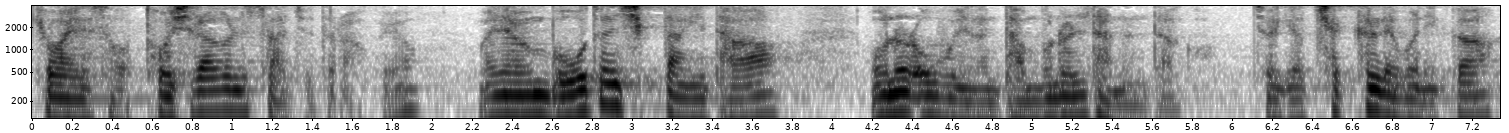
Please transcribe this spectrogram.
교회에서 도시락을 싸주더라고요. 왜냐하면 모든 식당이 다 오늘 오후에는 다 문을 닫는다고. 저희가 체크를 해보니까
